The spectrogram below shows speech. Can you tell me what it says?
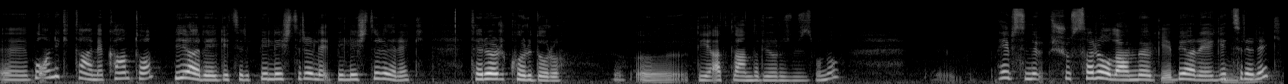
E, bu 12 tane kanton bir araya getirip birleştirilerek, birleştirilerek terör koridoru e, diye adlandırıyoruz biz bunu. Hepsini şu sarı olan bölgeye bir araya getirerek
